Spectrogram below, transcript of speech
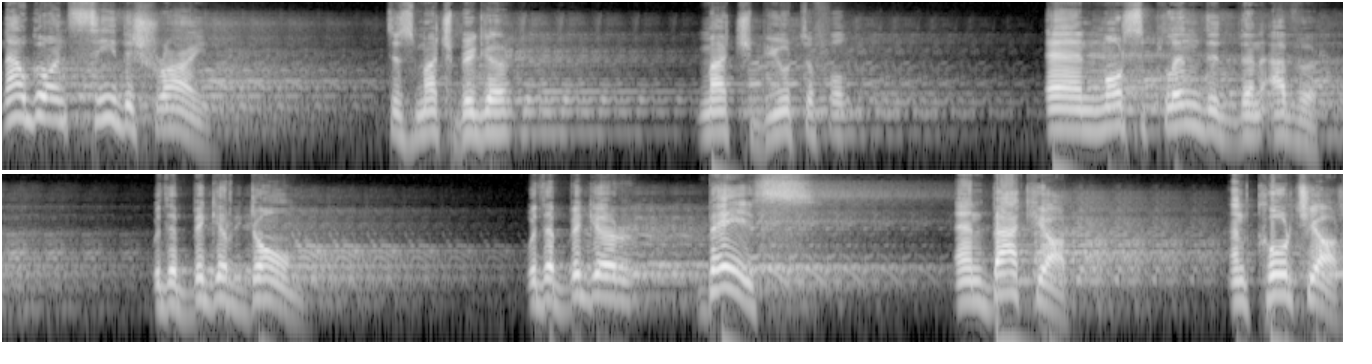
Now go and see the shrine. It is much bigger, much beautiful, and more splendid than ever, with a bigger dome, with a bigger base and backyard and courtyard.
